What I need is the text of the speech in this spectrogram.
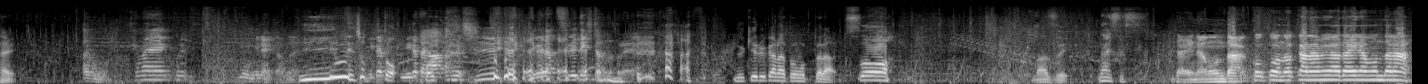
らはい。あでも手前これもう見ないと危ないいいちょっと。味方味方が味方連れてきたそれ 抜けるかなと思ったら、くそー。まずい。ナイスです。ダイナモンだ。ここの要はダイナモンだな。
